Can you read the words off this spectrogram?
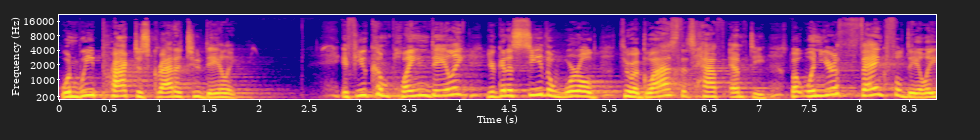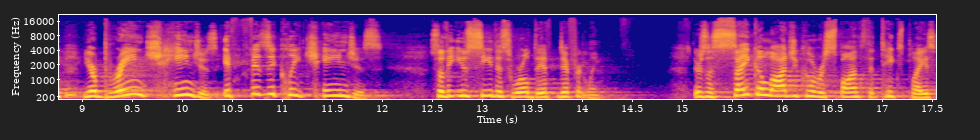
when we practice gratitude daily. If you complain daily, you're going to see the world through a glass that's half empty. But when you're thankful daily, your brain changes. It physically changes so that you see this world dif- differently. There's a psychological response that takes place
